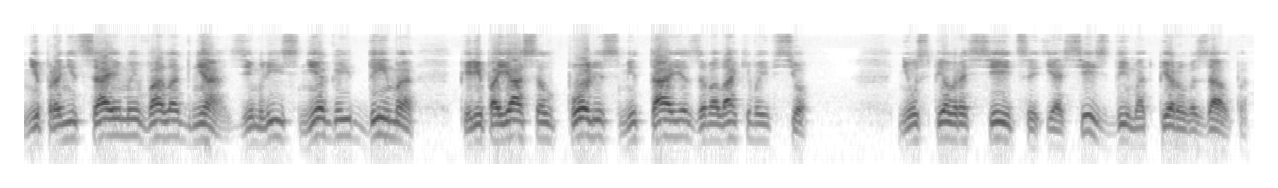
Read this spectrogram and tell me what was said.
Непроницаемый вал огня, земли, снега и дыма — перепоясал поле, сметая, заволакивая все. Не успел рассеяться и осесть дым от первого залпа,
